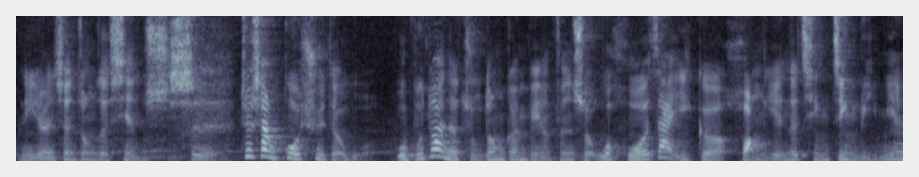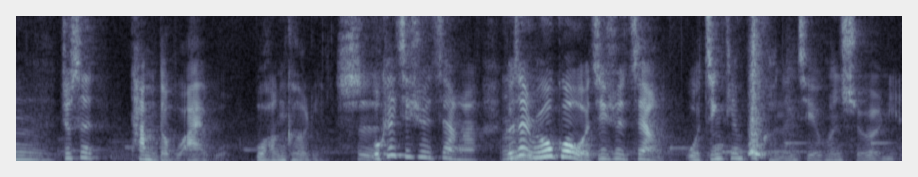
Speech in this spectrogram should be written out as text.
你人生中的现实。是，就像过去的我，我不断的主动跟别人分手，我活在一个谎言的情境里面，嗯。就是他们都不爱我，我很可怜。是。我可以继续这样啊，可是如果我继续这样，我今天不可能结婚十二年，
